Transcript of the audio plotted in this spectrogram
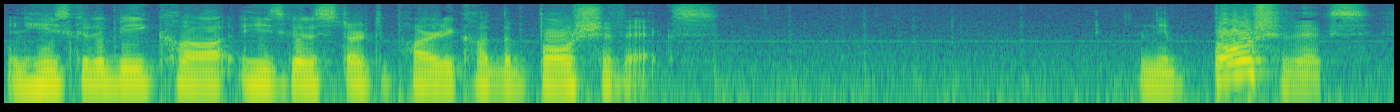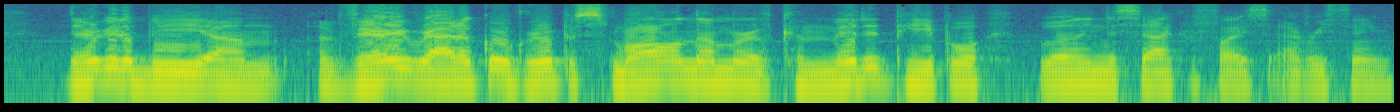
And he's going to be called he's going to start the party called the Bolsheviks. And the Bolsheviks they're going to be um, a very radical group, a small number of committed people willing to sacrifice everything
